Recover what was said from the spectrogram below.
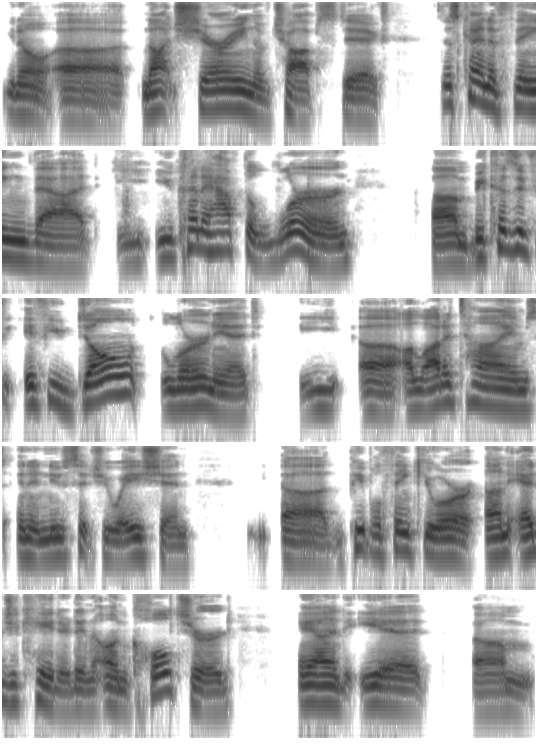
you know, uh, not sharing of chopsticks this kind of thing that y- you kind of have to learn um, because if if you don't learn it uh, a lot of times in a new situation uh, people think you're uneducated and uncultured and it um,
